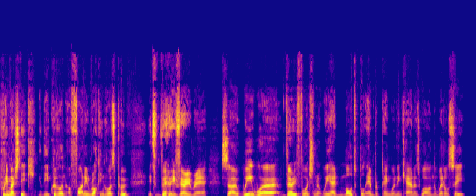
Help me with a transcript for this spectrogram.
pretty much the, the equivalent of finding rocking horse poo. It's very, very rare. So we were very fortunate. We had multiple emperor penguin encounters while in the Weddell Sea.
